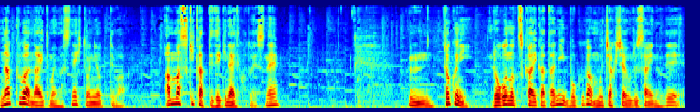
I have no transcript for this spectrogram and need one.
なくはないと思いますね人によっては。あんま好き勝手できないってことですね。うん、特にロゴの使い方に僕がむちゃくちゃうるさいので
